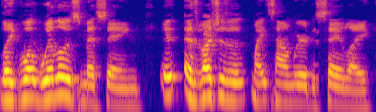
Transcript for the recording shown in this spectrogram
like what willow's missing it, as much as it might sound weird to say like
